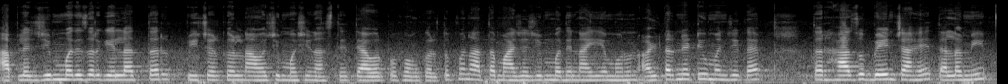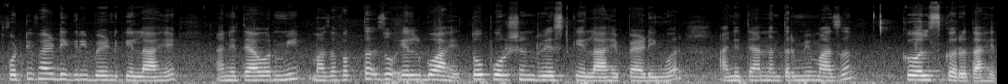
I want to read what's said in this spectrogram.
आपल्या जिममध्ये जर गेलात तर प्रीचर कल नावाची मशीन असते त्यावर परफॉर्म करतो. पण आता माझ्या जिममध्ये नाही आहे म्हणून अल्टरनेटिव्ह म्हणजे काय? तर हा जो बेंच आहे त्याला मी फोर्टी फाय डिग्री बेंड केला आहे आणि त्यावर मी माझा फक्त जो एल्बो आहे तो पोर्शन रेस्ट केला आहे पॅडिंगवर आणि त्यानंतर मी माझं कर्ल्स करत आहेत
